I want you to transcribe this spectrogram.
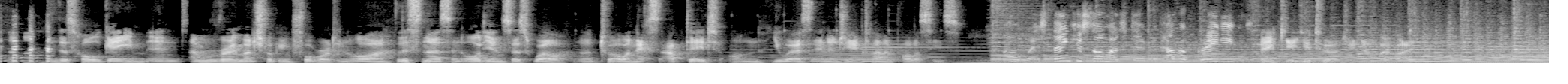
uh, in this whole game. And I'm very much looking forward, and our listeners and audience as well, uh, to our next update on US energy and climate policies. Always. Thank you so much, David. Have a great evening. Thank you. You too, Angelina. Bye bye.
